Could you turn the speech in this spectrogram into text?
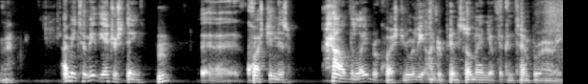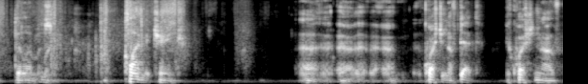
Right. I mean, to me, the interesting uh, question is how the labor question really underpins so many of the contemporary dilemmas. Climate change, uh, uh, uh, question of debt, the question of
